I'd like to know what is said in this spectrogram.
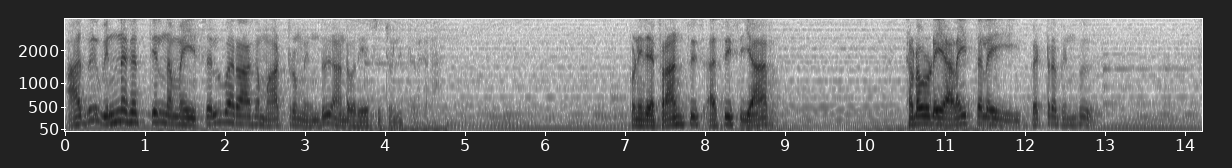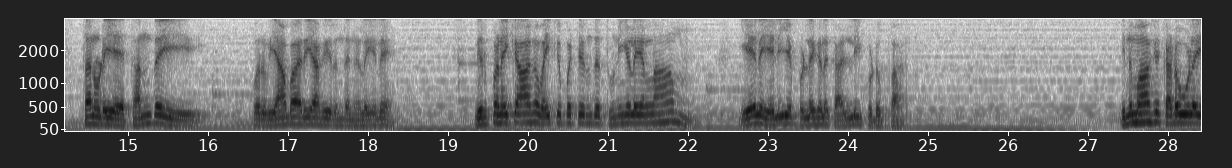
அது விண்ணகத்தில் நம்மை செல்வராக மாற்றும் என்று ஆண்டவர் இயேசு சொல்லித் தருகிறார். புனித பிரான்சிஸ் அசிஸ் யார் கடவுளுடைய அழைத்தலை பெற்ற பின்பு தன்னுடைய தந்தை ஒரு வியாபாரியாக இருந்த நிலையிலே விற்பனைக்காக வைக்கப்பட்டிருந்த துணிகளையெல்லாம் ஏழை எளிய பிள்ளைகளுக்கு அள்ளி கொடுப்பார். இன்னுமாக கடவுளை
